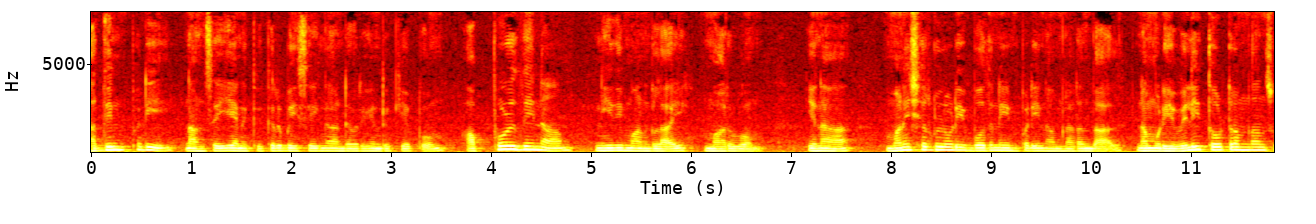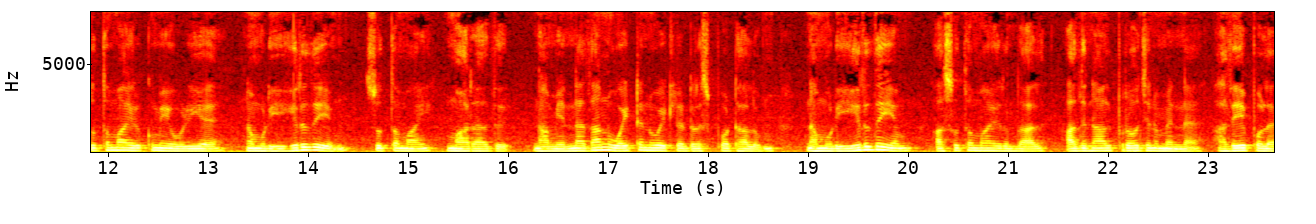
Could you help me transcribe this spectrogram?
அதன்படி நான் செய்ய எனக்கு கிருபை செய்யுங்க ஆண்டவர் என்று கேட்போம். அப்பொழுதே நாம் நீதிமான்களாய் மாறுவோம். ஏன்னா மனுஷர்களுடைய போதனையின்படி நாம் நடந்தால் நம்முடைய வெளி தோற்றம் தான் சுத்தமாக இருக்குமே ஒழிய நம்முடைய இருதயம் சுத்தமாய் மாறாது. நாம் என்னதான் ஒயிட் அண்ட் ஒயிட்டில் ட்ரெஸ் போட்டாலும் நம்முடைய இருதயம் அசுத்தமாக இருந்தால் அதனால் பிரயோஜனம் என்ன? அதே போல்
